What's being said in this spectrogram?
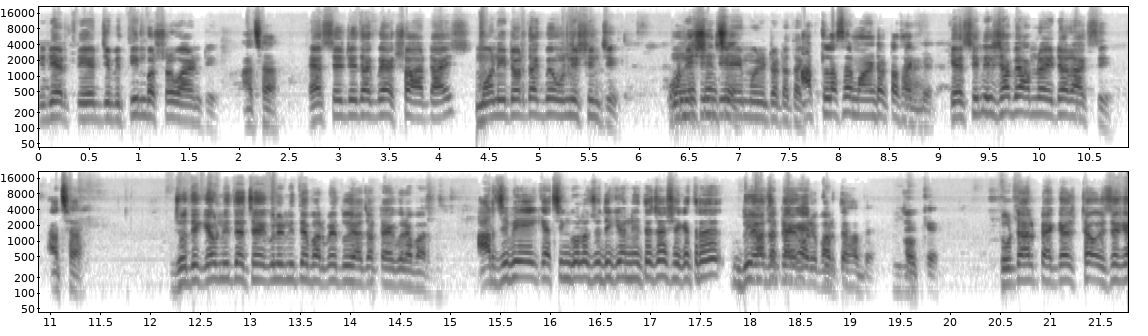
DDR three eight GB তিন বছর ওয়ারেন্টি আচ্ছা। এসএসডি থাকবে একশো আঠাশ মনিটর থাকবে উনিশ ইঞ্চি। 19 উনিশ ইঞ্চি ইঞ্চি? এই মনিটরটা থাকবে। আটলাসের মনিটরটা থাকবে। কেসিন হিসাবে আমরা এটা রাখছি। আচ্ছা। যদি কেউ নিতে চায় এগুলি নিতে পারবে দুই হাজার টাকা করে পারবে আর জিবি এই ক্যাচিংগুলো যদি কেউ নিতে চায় সেক্ষেত্রে দুই হাজার টাকা করে করতে হবে। ওকে টোটাল প্যাকেজটা হয়েছে কি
